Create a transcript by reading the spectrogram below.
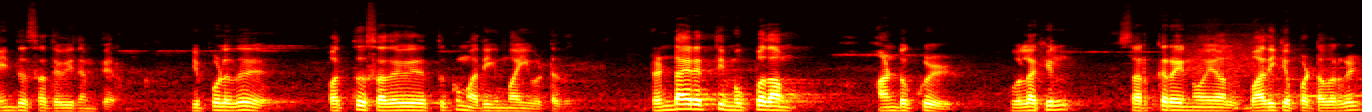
ஐந்து சதவீதம் பேர். இப்பொழுது பத்து சதவீதத்துக்கும் அதிகமாகிவிட்டது. ரெண்டாயிரத்தி முப்பதாம் ஆண்டுக்குள் உலகில் சர்க்கரை நோயால் பாதிக்கப்பட்டவர்கள்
